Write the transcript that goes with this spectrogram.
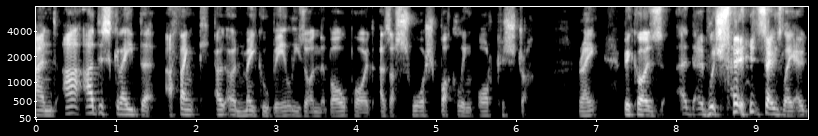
And I, I, described it, I think, on Michael Bailey's on the ball pod as a swashbuckling orchestra, right? Because, uh, which sounds like uh,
